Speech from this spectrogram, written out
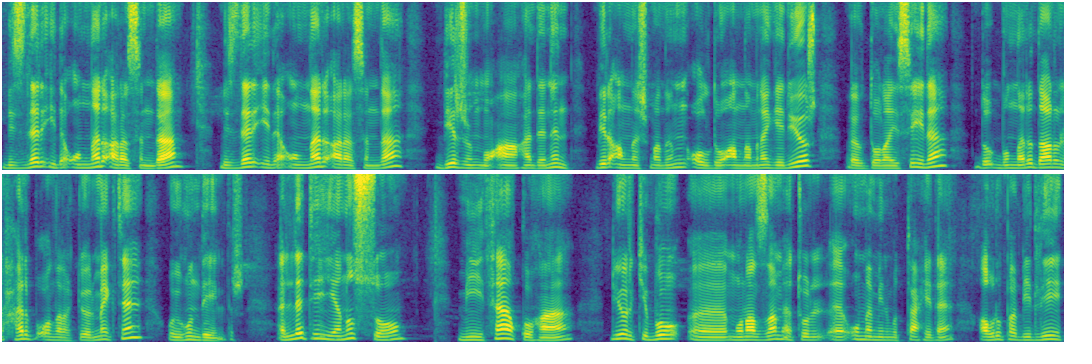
bizler ile onlar arasında bizler ile onlar arasında bir muahadenin, bir anlaşmanın olduğu anlamına geliyor ve dolayısıyla bunları darul harp olarak görmek de uygun değildir. Elleti yanussu mithaquha Diyor ki bu e, Munazzametul e, Umemil Muttahide Avrupa Birliği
